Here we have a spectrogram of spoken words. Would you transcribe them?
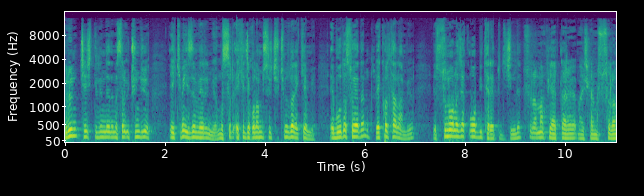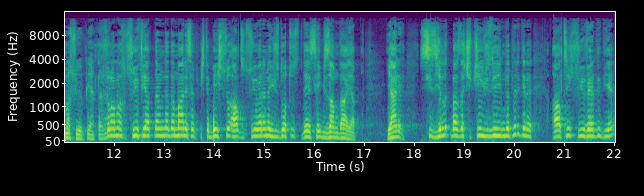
ürün çeşitliliğinde de mesela üçüncü ekime izin verilmiyor. Mısır ekecek olan bir sürü çiftçimiz var ekemiyor. E buğda soyadan rekolte alamıyor. E su ne olacak o bir tereddüt içinde. Sulama fiyatları başkanım, sulama suyu fiyatları. Sulama suyu fiyatlarında da maalesef işte 5 su 6 suyu verene %30 DS bir zam daha yaptı. Yani siz yıllık bazda çiftçiye %24 verirken 6. suyu verdi diye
